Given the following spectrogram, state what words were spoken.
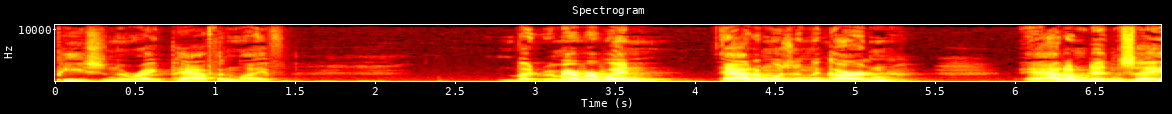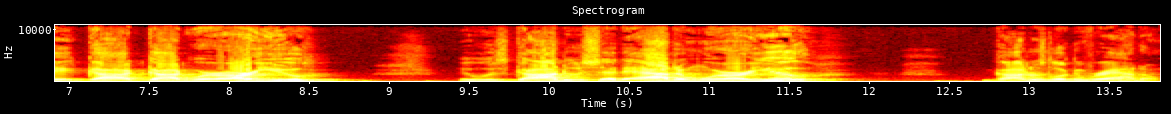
peace and the right path in life. But remember when Adam was in the garden? Adam didn't say, God, God, where are you? It was God who said, Adam, where are you? God was looking for Adam.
